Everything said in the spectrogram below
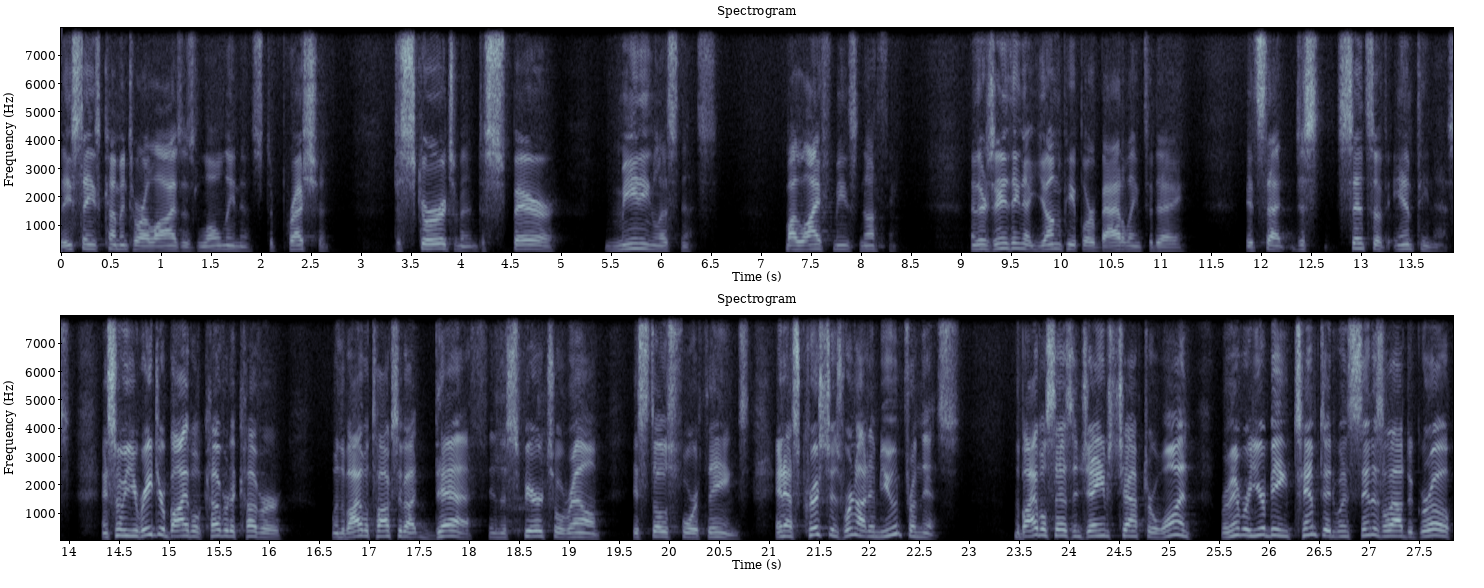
These things come into our lives as loneliness, depression, discouragement, despair, meaninglessness. My life means nothing. And there's anything that young people are battling today, it's that just sense of emptiness. And so when you read your Bible cover to cover, when the Bible talks about death in the spiritual realm, it's those four things. And as Christians, we're not immune from this. The Bible says in James chapter 1, remember, you're being tempted when sin is allowed to grow,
